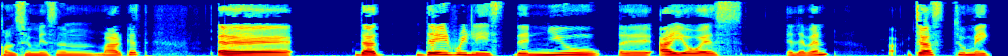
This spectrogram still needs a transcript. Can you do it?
consumerism market. Uh, that they released the new uh, iOS 11 uh, just to make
